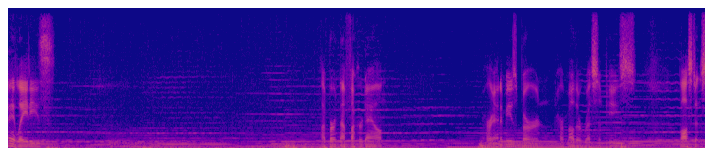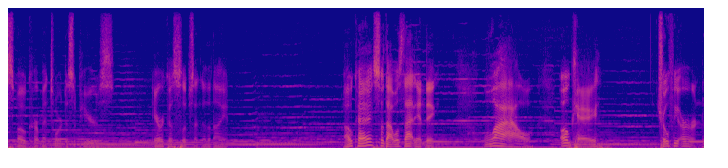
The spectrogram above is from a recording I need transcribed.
Hey, ladies. I burned that fucker down. Her enemies burn, her mother rests in peace. Lost in smoke, her mentor disappears. Erica slips into the night. Okay, so that was that ending. Wow. Okay. Trophy earned.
